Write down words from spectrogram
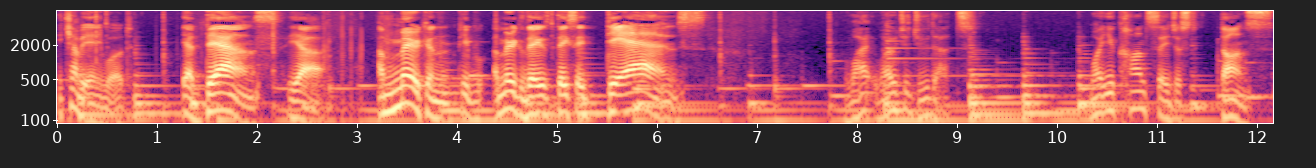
It can be any word. Yeah, dance. Yeah, American people, American they they say dance. Why why would you do that? Why you can't say just dance?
